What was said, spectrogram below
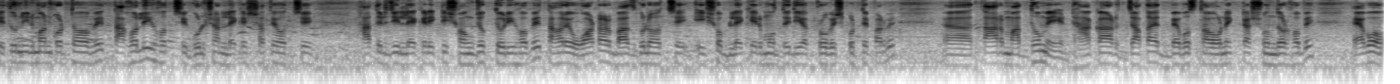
সেতু নির্মাণ করতে হবে। তাহলেই হচ্ছে গুলশান লেকের সাথে হচ্ছে হাতির ঝিল লেকের একটি সংযোগ তৈরি হবে তাহলে ওয়াটার বাসগুলো হচ্ছে এইসব লেকের মধ্যে দিয়ে প্রবেশ করতে পারবে। তার মাধ্যমে ঢাকার যাতায়াত ব্যবস্থা অনেকটা সুন্দর হবে এবং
